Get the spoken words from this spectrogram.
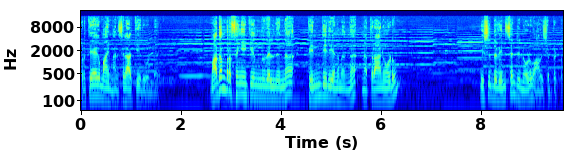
പ്രത്യേകമായി മനസ്സിലാക്കിയതുകൊണ്ട് മതം പ്രസംഗിക്കുന്നതിൽ നിന്ന് പിന്തിരിയണമെന്ന് മെത്രാനോടും വിശുദ്ധ വിൻസെന്റിനോടും ആവശ്യപ്പെട്ടു.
